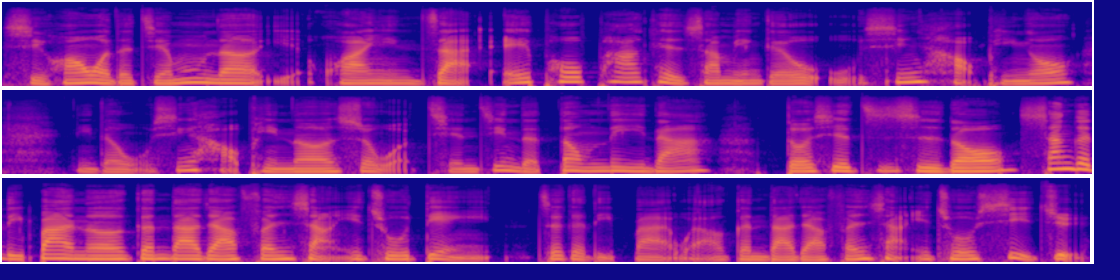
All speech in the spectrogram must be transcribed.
喜欢我的节目呢，也欢迎在 Apple Podcast 上面给我五星好评哦。你的五星好评呢，是我前进的动力啦，多谢支持的哦。上个礼拜呢，跟大家分享一出电影，这个礼拜我要跟大家分享一出戏剧。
